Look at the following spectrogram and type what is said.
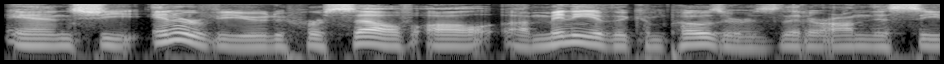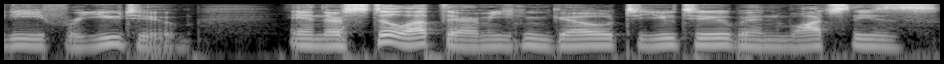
and she interviewed herself all uh, many of the composers that are on this CD for YouTube, and they're still up there. I mean, you can go to YouTube and watch these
